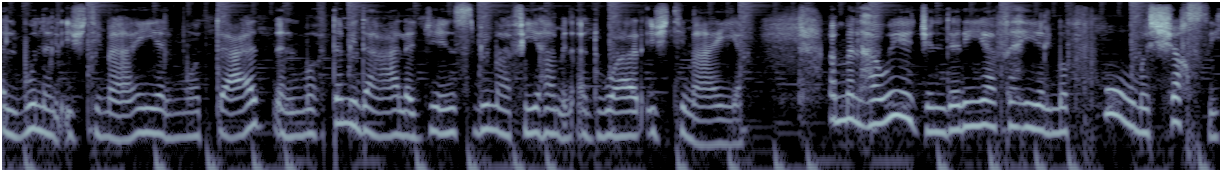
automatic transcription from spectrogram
البنى الاجتماعية المتعد المعتمدة على الجنس بما فيها من أدوار اجتماعية. أما الهوية الجندرية فهي المفهوم الشخصي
